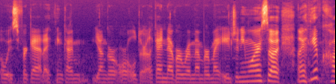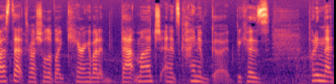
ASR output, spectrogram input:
always forget. I think I'm younger or older. Like I never remember my age anymore. So I, I think I've crossed that threshold of like caring about it that much, and it's kind of good because putting that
